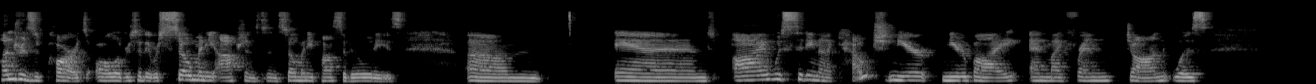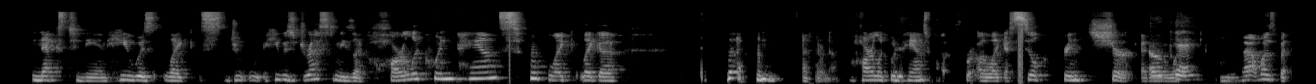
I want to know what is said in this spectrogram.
hundreds of cards all over. So there were so many options and so many possibilities. Um, and I was sitting on a couch near nearby, and my friend John was next to me, and he was like he was dressed in these like Harlequin pants, like like a I don't know Harlequin pants, with a, like a silk print shirt. I don't okay. know what that was, but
